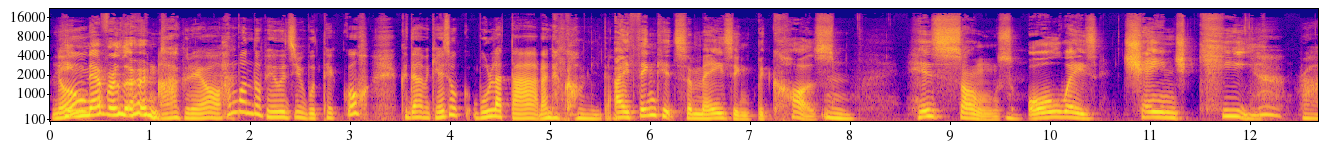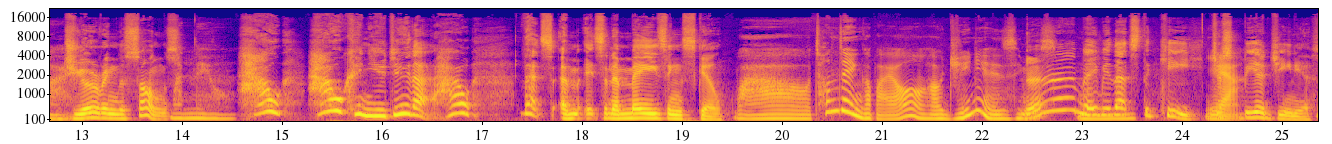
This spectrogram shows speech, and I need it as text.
No? he never learned. 아, 그래요? 한 번도 배우지 못했고, 그 다음에 계속 몰랐다라는 겁니다. I think it's amazing because his songs always change key Right. during the songs. 맞네요. How how can you do that? How that's um, it's an amazing skill. 와우, 천재인가 봐요. How genius. he Eh, was. maybe that's the key. Yeah. Just be a genius.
